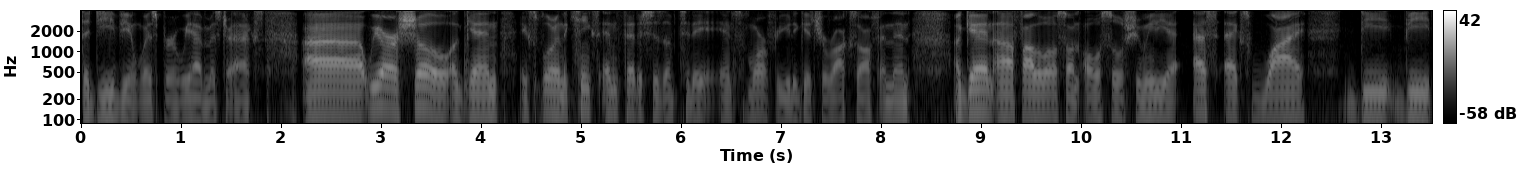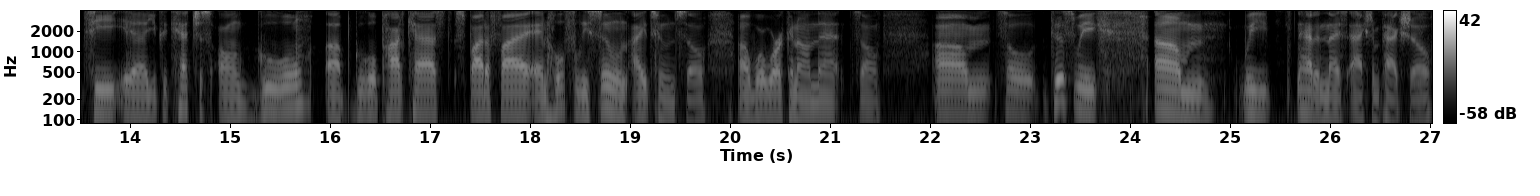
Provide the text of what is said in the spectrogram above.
the Deviant Whisperer. We have Mr. X. Uh, we are a show again exploring the kinks and fetishes of today and tomorrow for you to get your rocks off. And then again, uh, follow us on all social media SXYDVT. Uh, you could catch us on Google, uh, Google Podcast, Spotify, and hopefully soon iTunes. So uh, we're working on that. So. Um, so this week, um, we had a nice action-packed show.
